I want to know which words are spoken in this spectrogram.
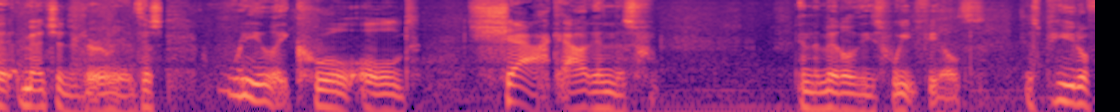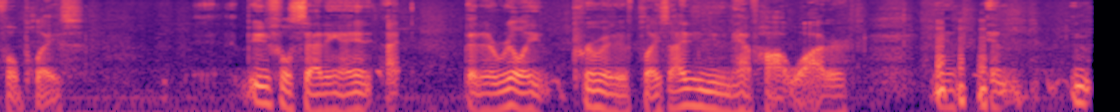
I mentioned it earlier. This really cool old shack out in this, in the middle of these wheat fields. This beautiful place, beautiful setting, I, I, but a really primitive place. I didn't even have hot water, and, and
